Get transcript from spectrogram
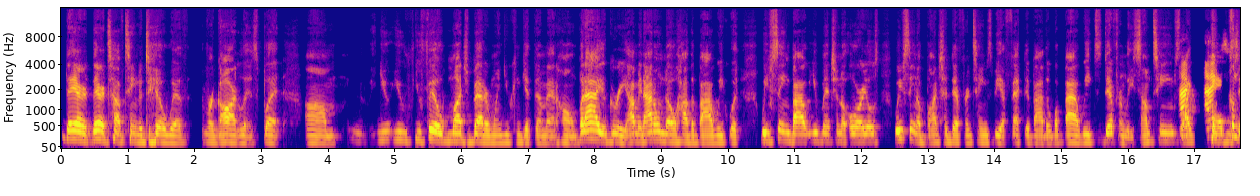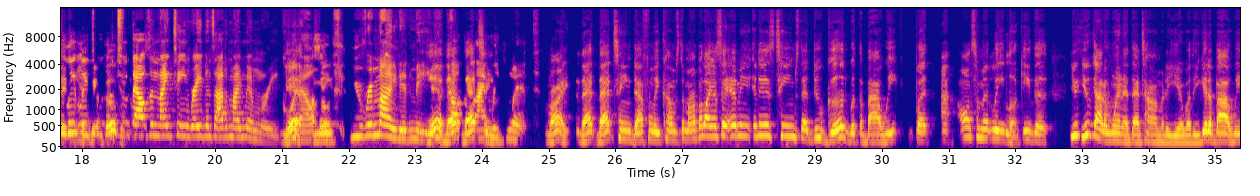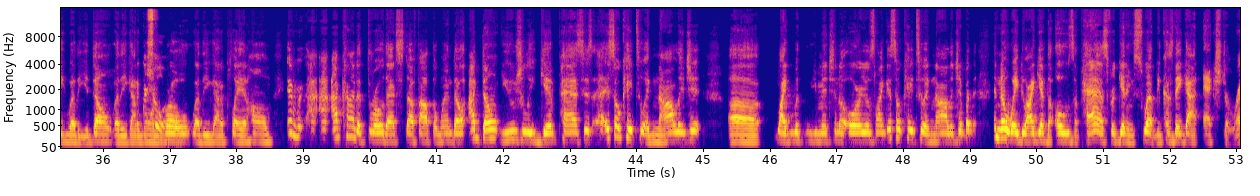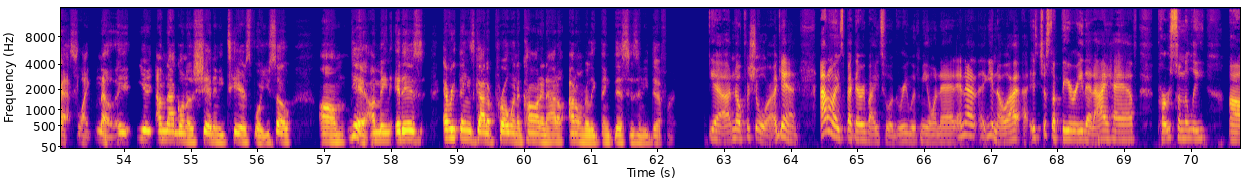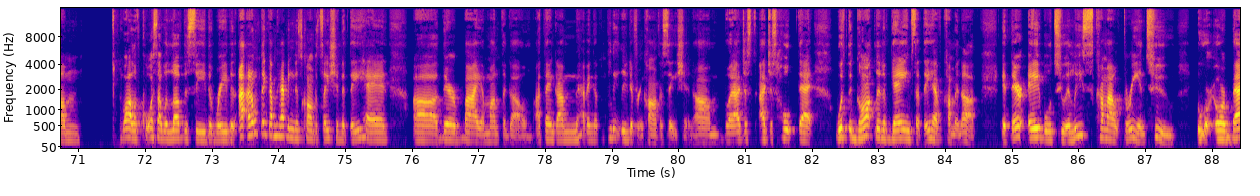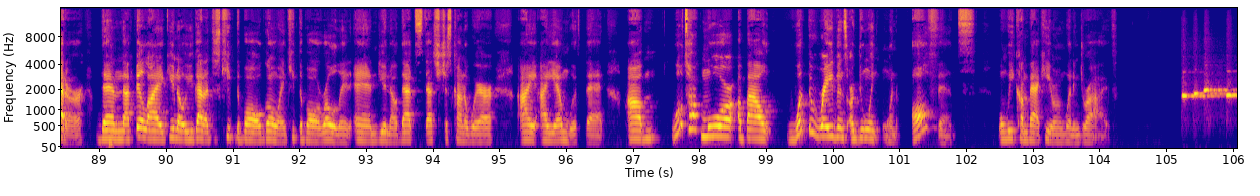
they're they're a tough team to deal with regardless but um you you you feel much better when you can get them at home. But I agree. I mean, I don't know how the bye week would. We've seen by you mentioned the Orioles. We've seen a bunch of different teams be affected by the bye weeks differently. Some teams like I, I completely City took the 2019 Ravens out of my memory. Yeah, I mean, so you reminded me. Yeah, that that team went right. That that team definitely comes to mind. But like I said, I mean, it is teams that do good with the bye week. But I, ultimately, look, either you you got to win at that time of the year, whether you get a bye week, whether you don't, whether you got to go on the road, whether you got to play at home. It, I, I kind of throw that stuff out the window. I don't usually give passes. Uh, it's okay to acknowledge it. Uh, like what you mentioned the Orioles, like it's okay to acknowledge it, but in no way do I give the O's a pass for getting swept because they got extra rest. Like, no, it, I'm not going to shed any tears for you. So, um, yeah, I mean, it is everything's got a pro and a con, and I don't, I don't really think this is any different. Yeah, no, for sure. Again, I don't expect everybody to agree with me on that, and you know, I, it's just a theory that I have personally. Um, while of course I would love to see the Ravens, I, I don't think I'm having this conversation that they had uh their bye a month ago. I think I'm having a completely different conversation. Um, but I just I just hope that with the gauntlet of games that they have coming up, if they're able to at least come out three and two, or, or better, then I feel like you know you got to just keep the ball going, keep the ball rolling, and you know that's that's just kind of where I I am with that. Um, we'll talk more about what the Ravens are doing on offense when we come back here on Winning Drive.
